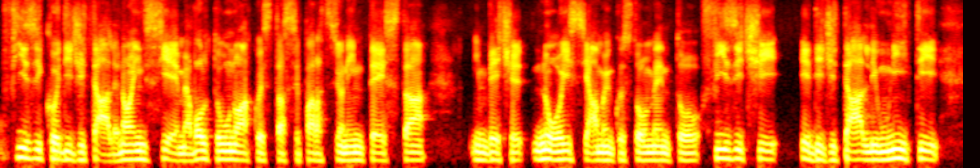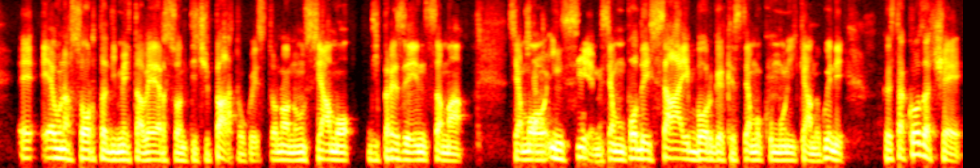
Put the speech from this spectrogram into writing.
fisico e digitale, no? insieme. A volte uno ha questa separazione in testa invece noi siamo in questo momento fisici e digitali uniti, è, è una sorta di metaverso anticipato questo, no? non siamo di presenza ma siamo certo. insieme, siamo un po' dei cyborg che stiamo comunicando, quindi questa cosa c'è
